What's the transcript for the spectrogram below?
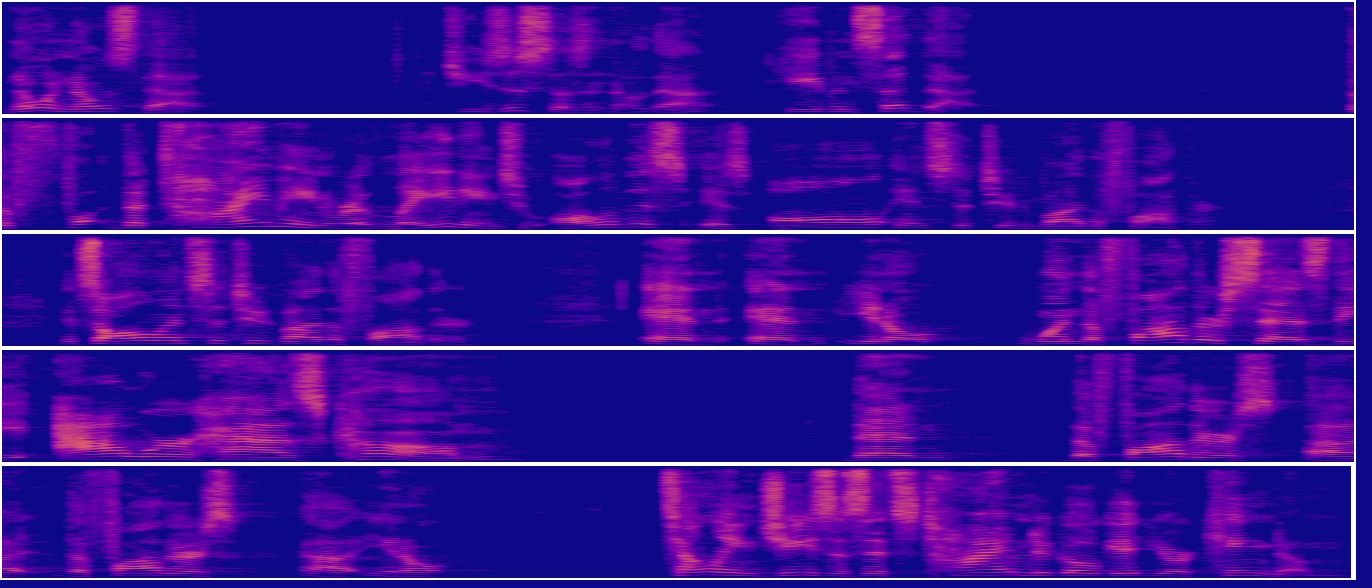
No one knows that. Jesus doesn't know that. He even said that. The, the timing relating to all of this is all instituted by the Father. It's all instituted by the Father. And, and you know, when the Father says the hour has come, then the Father's, uh, the Father's uh, you know, telling Jesus, it's time to go get your kingdom.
